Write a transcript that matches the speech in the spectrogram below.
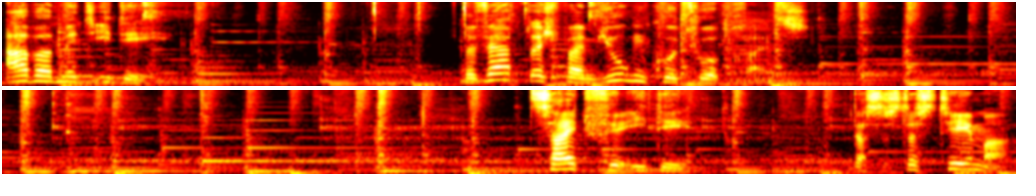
aber mit Idee. Bewerbt euch beim Jugendkulturpreis. Zeit für Ideen. Das ist das Thema.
